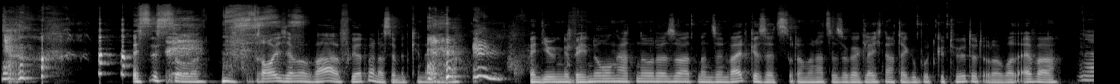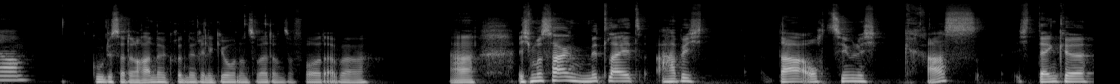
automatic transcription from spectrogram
es ist so. Das ist traurig, aber wahr. Früher hat man das ja mit Kindern gemacht. Wenn die irgendeine Behinderung hatten oder so, hat man sie in den Wald gesetzt oder man hat sie sogar gleich nach der Geburt getötet oder whatever. Ja. Gut, es hat ja noch andere Gründe, Religion und so weiter und so fort, aber ja, ich muss sagen, Mitleid habe ich da auch ziemlich krass. Ich denke,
